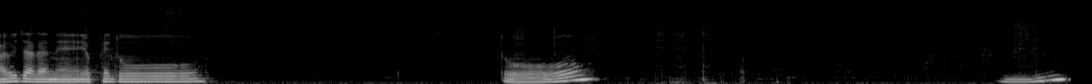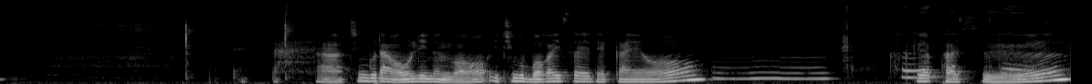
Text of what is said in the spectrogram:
아유 잘하네. 옆에도 또 음. 됐다. 아, 친구랑 어울리는 거. 이 친구 뭐가 있어야 될까요? 음, 크레파스.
